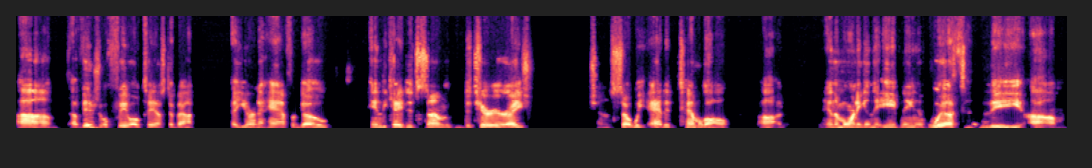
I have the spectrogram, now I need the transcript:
Uh, a visual field test about a year and a half ago indicated some deterioration so we added Timolol uh, in the morning and the evening with the um,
